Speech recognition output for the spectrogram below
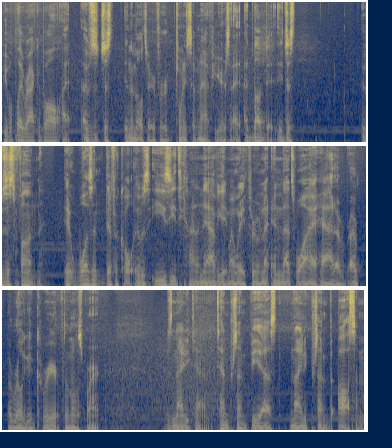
people play racquetball. I, I was just in the military for 27 and a half years. I, I loved it. It just it was just fun. It wasn't difficult. It was easy to kind of navigate my way through, and, and that's why I had a, a, a really good career for the most part. It was 90 10, 10% BS, 90% awesome.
